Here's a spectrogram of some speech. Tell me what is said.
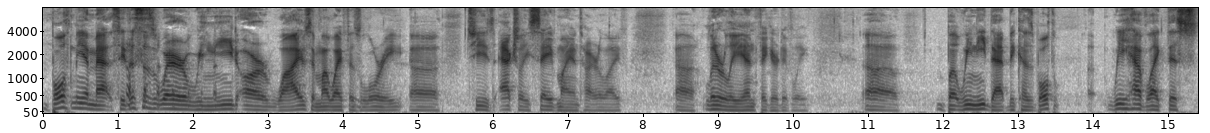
both me and Matt. See, this is where we need our wives, and my wife is Lori. Uh, she's actually saved my entire life, uh, literally and figuratively. Uh, but we need that because both uh, we have like this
